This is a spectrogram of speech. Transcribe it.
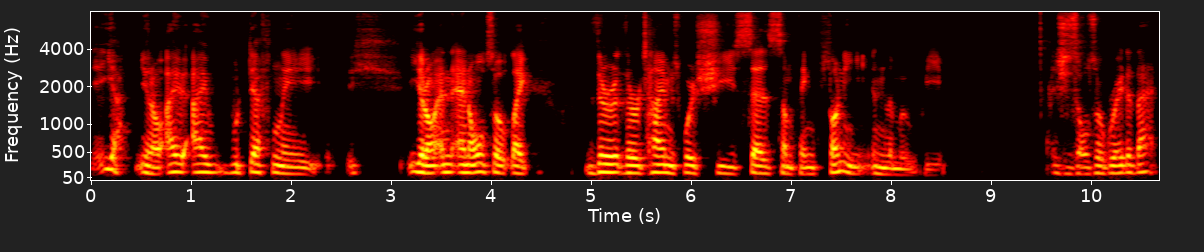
yeah, you know, I I would definitely, you know, and and also like there there are times where she says something funny in the movie. She's also great at that.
